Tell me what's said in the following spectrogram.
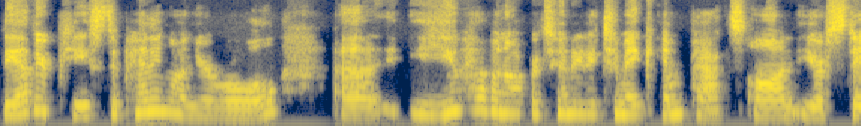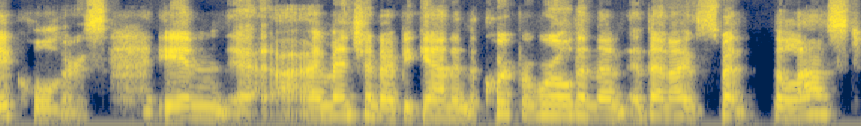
the other piece, depending on your role, uh, you have an opportunity to make impacts on your stakeholders. In I mentioned I began in the corporate world, and then then I spent the last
